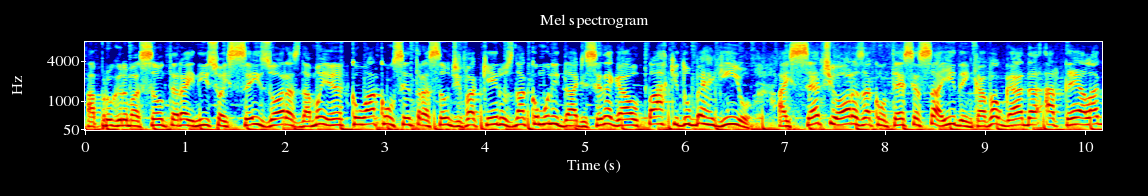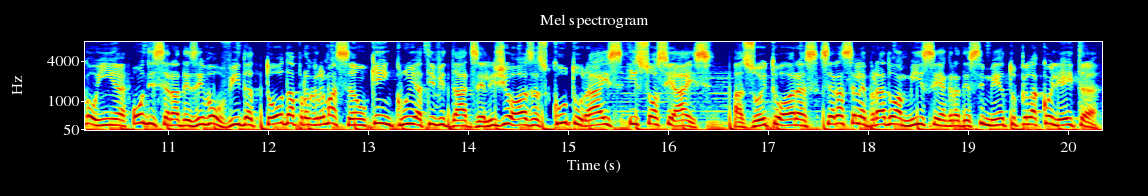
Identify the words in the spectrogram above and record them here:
A programação terá início às 6 horas da manhã, com a concentração de vaqueiros na comunidade Senegal, Parque do Berguinho. Às 7 horas acontece acontece a saída em Cavalgada até a Lagoinha, onde será desenvolvida toda a programação, que inclui atividades religiosas, culturais e sociais. Às 8 horas será celebrada uma missa em agradecimento pela colheita.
